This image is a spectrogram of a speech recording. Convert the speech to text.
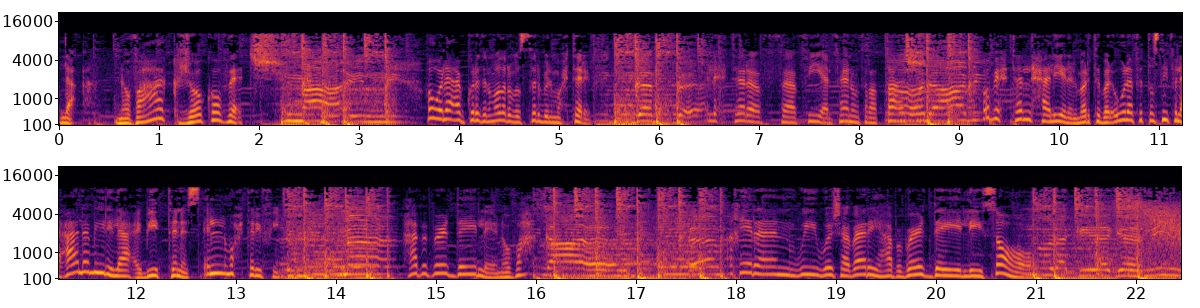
لا نوفاك جوكوفيتش. هو لاعب كرة المضرب الصربي المحترف. اللي احترف في 2013 لعبي وبيحتل حاليا المرتبة الأولى في التصنيف العالمي للاعبي التنس المحترفين. happy birthday لنوفاك. أخيرا we wish happy birthday لسوهو. عمرك يا جميل.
